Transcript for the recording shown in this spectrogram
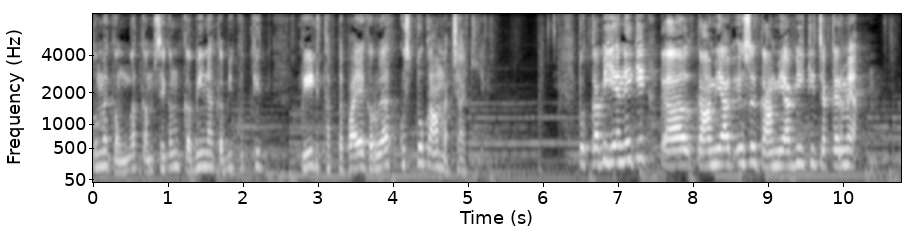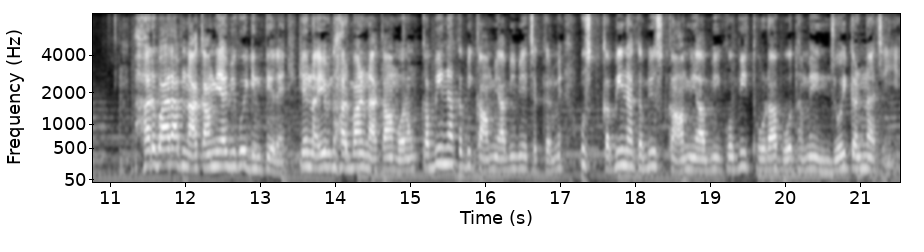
तो मैं कहूँगा कम से कम कभी ना कभी खुद की पीठ थपथपाया करो यार, कुछ तो काम अच्छा किया। तो कभी ये नहीं कि कामयाबी, उस कामयाबी के चक्कर में हर बार आप नाकामयाबी को ही गिनते रहें कि ना हर बार नाकाम हो रहा हूँ। कभी ना कभी कामयाबी के चक्कर में। उस, कभी ना कभी उस कामयाबी को भी थोड़ा बहुत हमें इन्जॉय करना चाहिए।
